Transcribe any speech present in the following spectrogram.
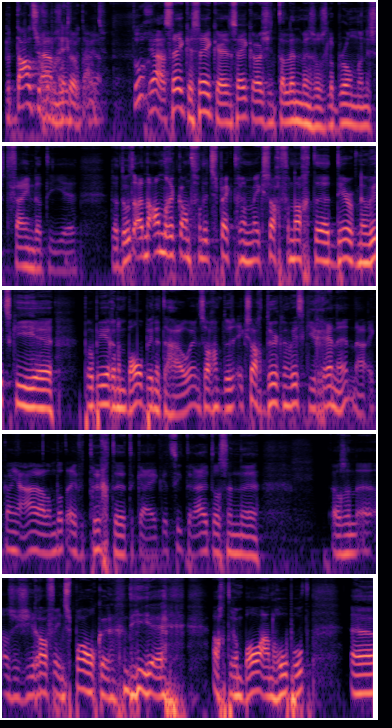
betaalt zich Ja, op een gegeven ook, moment uit. Toch? ja, zeker, zeker. En zeker als je een talent bent zoals LeBron, dan is het fijn dat hij eh, dat doet. Aan de andere kant van dit spectrum, ik zag vannacht eh, Dirk Nowitzki eh, proberen een bal binnen te houden. En zag hem dus, ik zag Dirk Nowitzki rennen. Nou, ik kan je aanraden om dat even terug te, te kijken. Het ziet eruit als een... eh, als een, eh, als een giraf in spalken die eh, achter een bal aan hobbelt. Eh,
